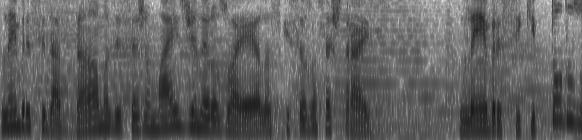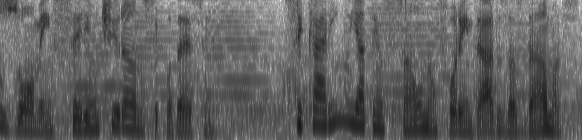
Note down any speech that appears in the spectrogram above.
Lembre-se das damas e seja mais generoso a elas que seus ancestrais. Lembre-se que todos os homens seriam tiranos se pudessem. Se carinho e atenção não forem dados às damas,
